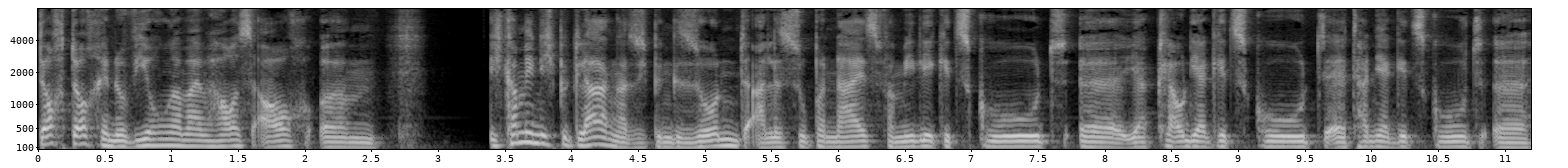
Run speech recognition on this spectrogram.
Doch, doch, Renovierung an meinem Haus auch. Ähm, ich kann mich nicht beklagen. Also ich bin gesund, alles super nice, Familie geht's gut, äh, ja, Claudia geht's gut, äh, Tanja geht's gut, äh,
